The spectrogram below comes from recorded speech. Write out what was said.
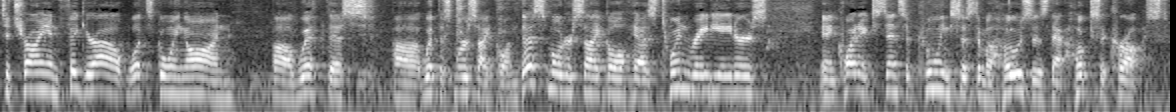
to try and figure out what's going on uh, with this uh, with this motorcycle. And this motorcycle has twin radiators and quite an extensive cooling system of hoses that hooks across.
